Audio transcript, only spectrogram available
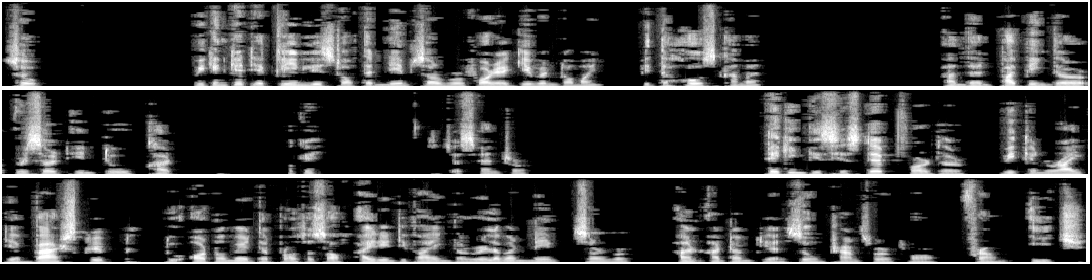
So we can get a clean list of the name server for a given domain with the host command and then piping the result into cut. Okay, just enter. Taking this a step further, we can write a bash script to automate the process of identifying the relevant name server and attempt a zone transfer for, from each.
